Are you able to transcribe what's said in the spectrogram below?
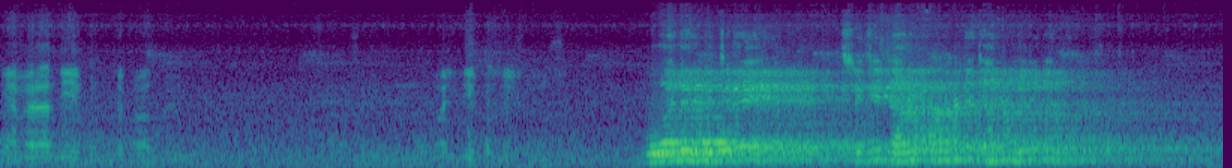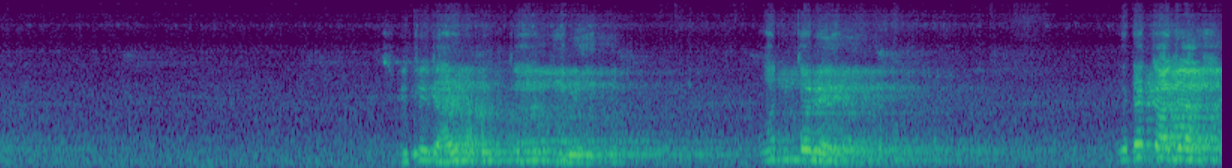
ক্যামেরা দিয়ে করতে পারবে। মোবাইল দিয়ে করলে মোবাইলের ভিতরে স্মৃতি ধারণ করলে ধারণ হয়ে না স্মৃতি ধারণ করতে হয় অন্তরে ওটা কাজে আসে।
